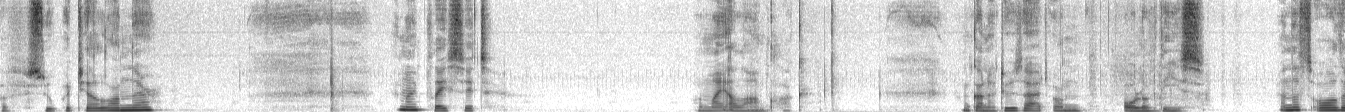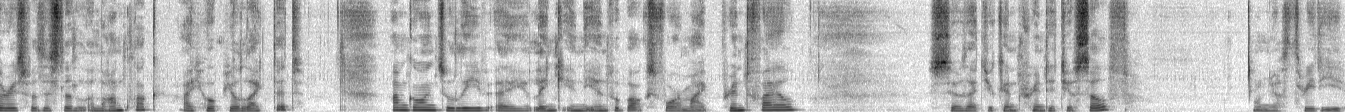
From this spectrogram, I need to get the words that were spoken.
of super gel on there and I place it on my alarm clock. I'm gonna do that on all of these. And that's all there is for this little alarm clock. I hope you liked it. I'm going to leave a link in the info box for my print file so that you can print it yourself on your 3D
